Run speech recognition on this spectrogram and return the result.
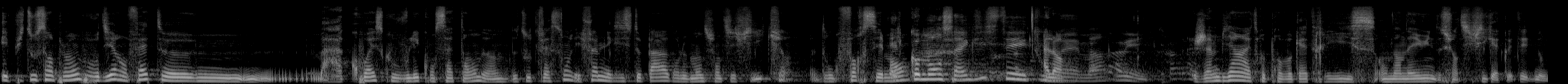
et puis tout simplement pour dire en fait bah, à quoi est-ce que vous voulez qu'on s'attende? De toute façon, les femmes n'existent pas dans le monde scientifique, donc forcément. Elles commencent à exister tout Alors, même. Hein. oui. J'aime bien être provocatrice. On en a une de scientifique à côté de nous.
